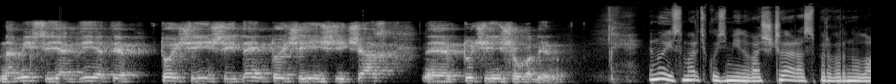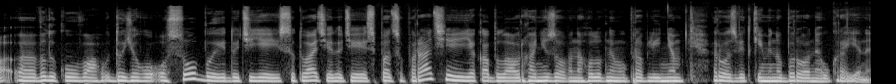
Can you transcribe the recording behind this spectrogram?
на місці, як діяти в той чи інший день, в той чи інший час, в ту чи іншу годину. Ну і смерть Кузьмінова ще раз привернула е, велику увагу до його особи і до тієї ситуації, до тієї спецоперації, яка була організована головним управлінням розвідки Міноборони України.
